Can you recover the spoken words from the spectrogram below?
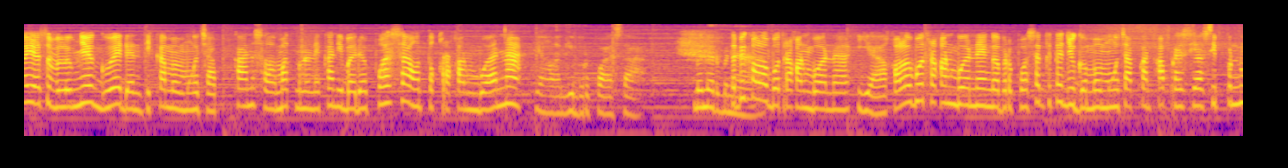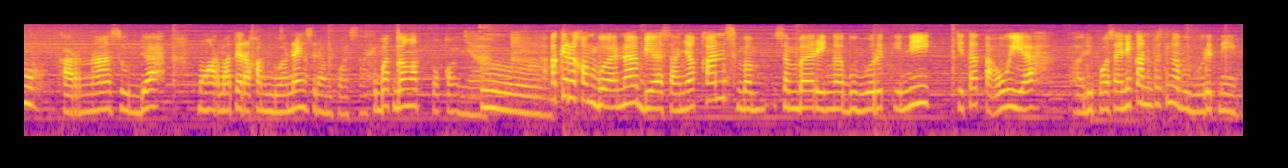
Oh ya, sebelumnya gue dan Tika mau mengucapkan selamat menunaikan ibadah puasa untuk rekan Buana yang lagi berpuasa. Bener-bener. Tapi kalau buat rekan Buana, iya, kalau buat rekan Buana yang gak berpuasa, kita juga mau mengucapkan apresiasi penuh karena sudah menghormati rekan Buana yang sedang puasa. Hebat banget pokoknya. Tuh. Oke rekan Buana, biasanya kan semba- sembari ngabuburit ini kita tahu ya eh, di puasa ini kan pasti ngabuburit nih.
